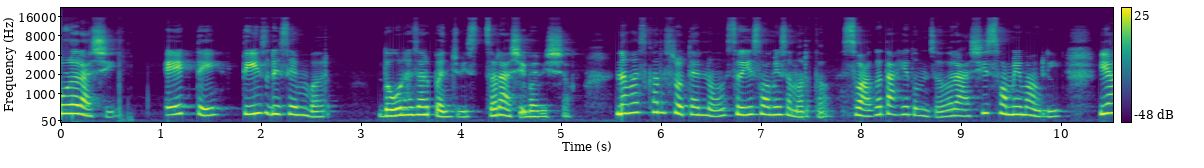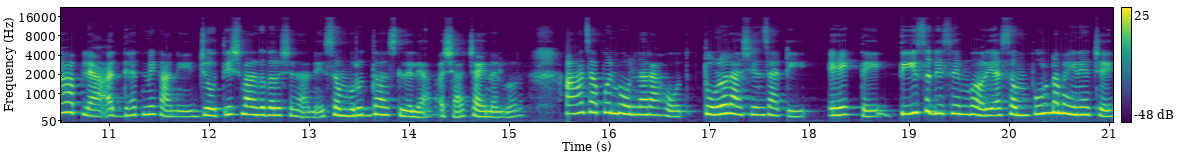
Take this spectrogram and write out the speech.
तुळ राशी एक ते तीस डिसेंबर दोन हजार पंचवीसचं राशी भविष्य. नमस्कार श्रोत्यांनो श्री स्वामी समर्थ. स्वागत आहे तुमचं राशी स्वामी माऊली या आपल्या आध्यात्मिक आणि ज्योतिष मार्गदर्शनाने समृद्ध असलेल्या अशा चॅनलवर. आज आपण बोलणार आहोत तुळ राशींसाठी एक ते तीस डिसेंबर या संपूर्ण महिन्याचे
